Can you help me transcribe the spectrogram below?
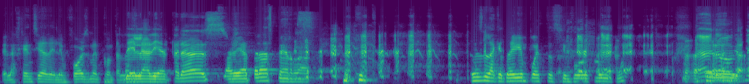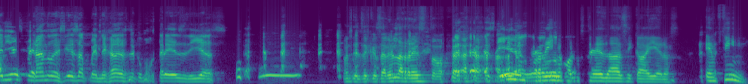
de la Agencia del Enforcement contra la De la de atrás. la de atrás, perra. es la que trae bien puestas sin fuego ahorita. Ah, no, venía esperando decir esa pendejada hace como tres días. Desde que salió el arresto. Sí, con ustedes, damas y caballeros. En fin,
